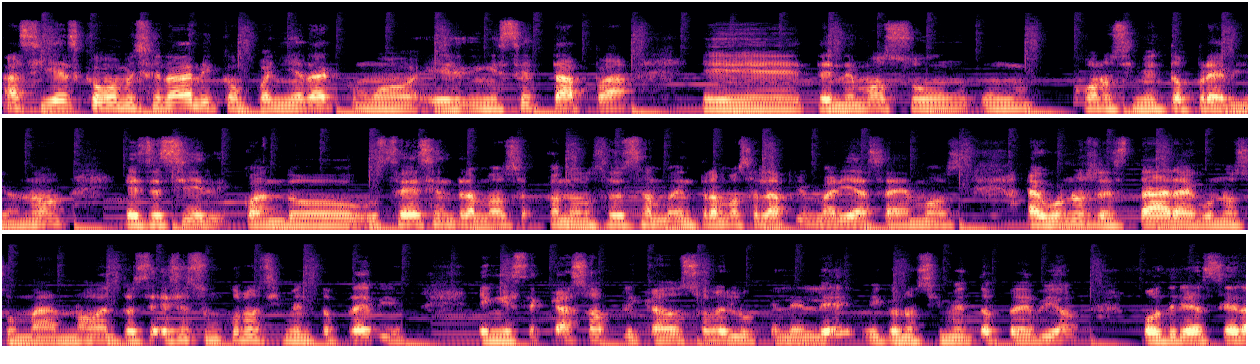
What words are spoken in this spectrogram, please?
Así es, como mencionaba mi compañera, como en esta etapa eh, tenemos un, conocimiento previo, ¿no? Es decir, cuando ustedes entramos, cuando nosotros entramos a la primaria sabemos algunos restar, algunos sumar, ¿no? Entonces ese es un conocimiento previo. En este caso aplicado sobre lo que le lee, mi conocimiento previo podría ser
